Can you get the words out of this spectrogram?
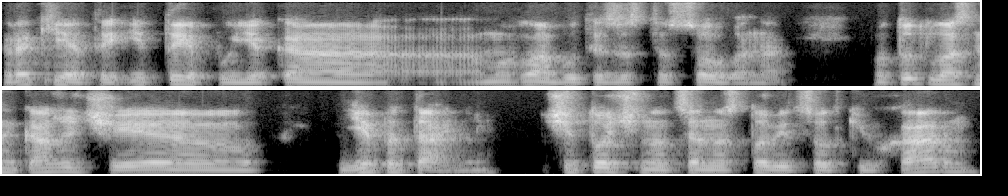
ракети і типу, яка е, могла бути застосована. Отут, власне кажучи, е, є питання, чи точно це на 100% харм,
